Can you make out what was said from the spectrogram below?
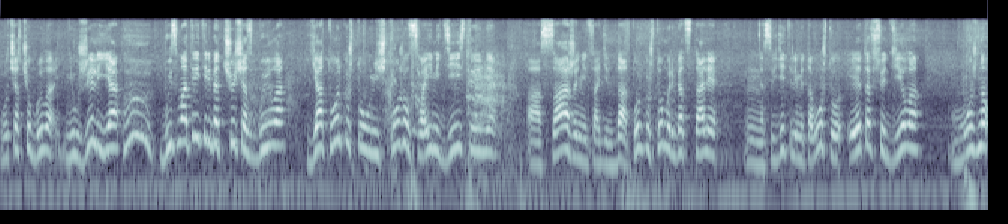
Вот сейчас что было? Неужели я... Вы смотрите, ребят, что сейчас было. Я только что уничтожил своими действиями а, саженец один. Да, только что мы, ребят, стали свидетелями того, что это все дело можно...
